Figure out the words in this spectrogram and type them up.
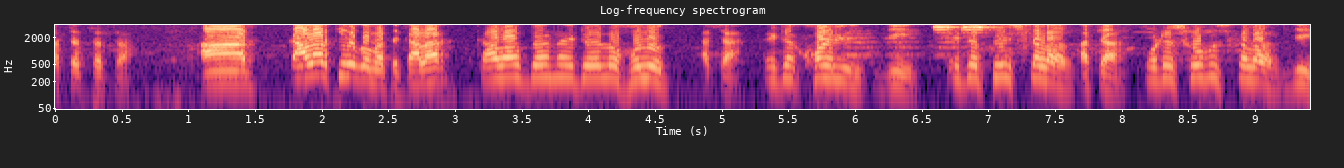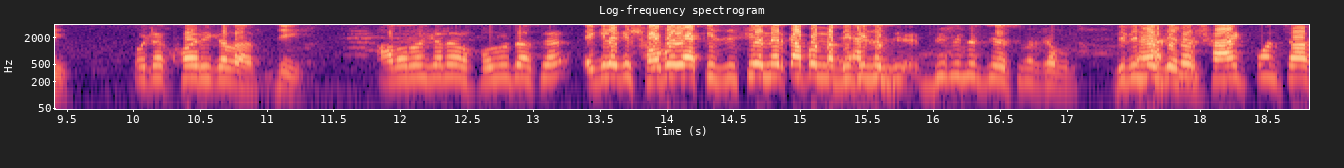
আচ্ছা আচ্ছা আচ্ছা। আর কালার কীরকম আছে? কালার? কালার ধরেন এটা হলো হলুদ। আচ্ছা। এটা খয়েরি। জি। এটা পেস্ট কালার। আচ্ছা। ওটা সবুজ কালার। জি। ওইটা খয়েরি কালার। জি। আবার ওইখানে হলুদ আছে। এগুলা কি সবই একই জিসিএম এর কাপড় না বিভিন্ন বিভিন্ন জিএসএম এর কাপড়? বিভিন্ন একশো জিএসএম ষাট পঞ্চাশ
